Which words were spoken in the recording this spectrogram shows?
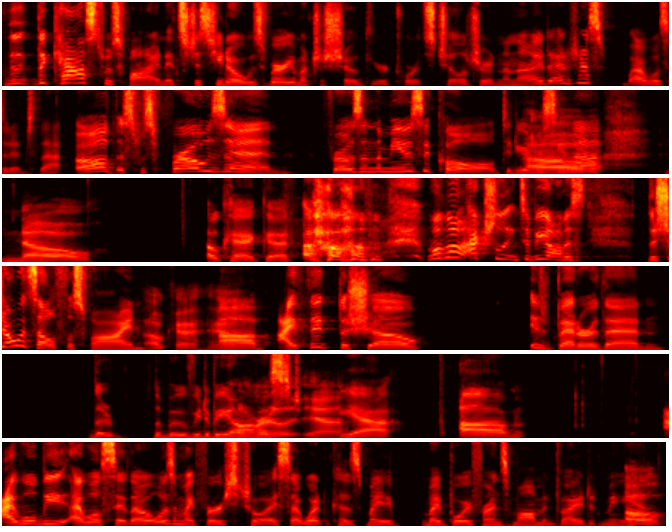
The the cast was fine. It's just you know it was very much a show geared towards children, and I, I just I wasn't into that. Oh, this was Frozen. Frozen the musical. Did you ever see Oh, that? No. Okay, good. Um, well, no, actually, to be honest, the show itself was fine. Okay. Yeah. Um, I think the show is better than the the movie. To be Oh, honest, really? Yeah. yeah. Um, I will be. I will say though, it wasn't my first choice. I went because my my boyfriend's mom invited me. and Oh,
